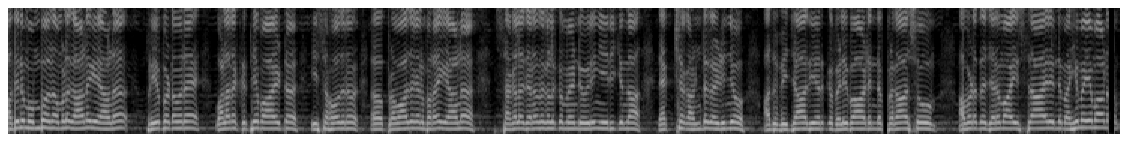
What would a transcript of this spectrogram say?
അതിനു മുമ്പ് നമ്മൾ കാണുകയാണ്. പ്രിയപ്പെട്ടവരെ വളരെ കൃത്യമായിട്ട് ഈ സഹോദരൻ പ്രവാചകൻ പറയുകയാണ് സകല ജനതകൾക്കും വേണ്ടി ഒരുങ്ങിയിരിക്കുന്ന രക്ഷ കണ്ടു കഴിഞ്ഞു. അത് വിജാതിയർക്ക് വെളിപാടിന്റെ പ്രകാശവും അവിടുത്തെ ജനമായ ഇസ്രായേലിന്റെ മഹിമയുമാണ്.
